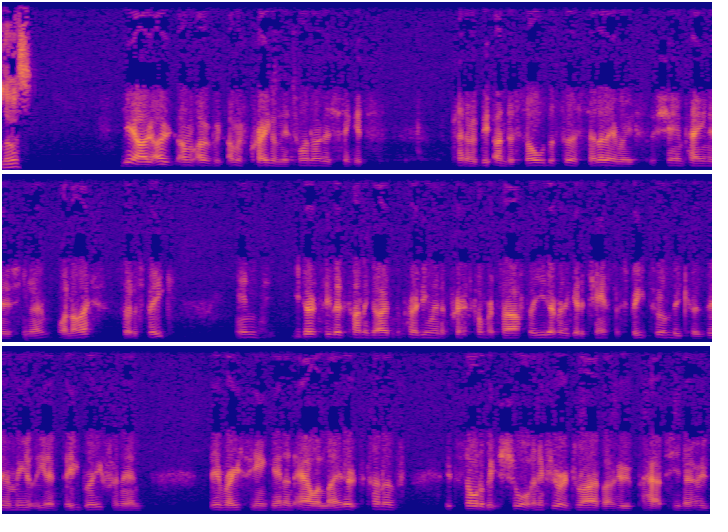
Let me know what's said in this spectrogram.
Lewis? Yeah, I, I, I'm, I'm with Craig on this one. I just think it's kind of a bit undersold. The first Saturday race, the champagne is, you know, on ice, so to speak, and you don't see those kind of guys on the podium in the press conference after. You don't really get a chance to speak to them because they're immediately in a debrief, and then they're racing again an hour later. It's kind of it's sold a bit short. And if you're a driver who perhaps you know is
